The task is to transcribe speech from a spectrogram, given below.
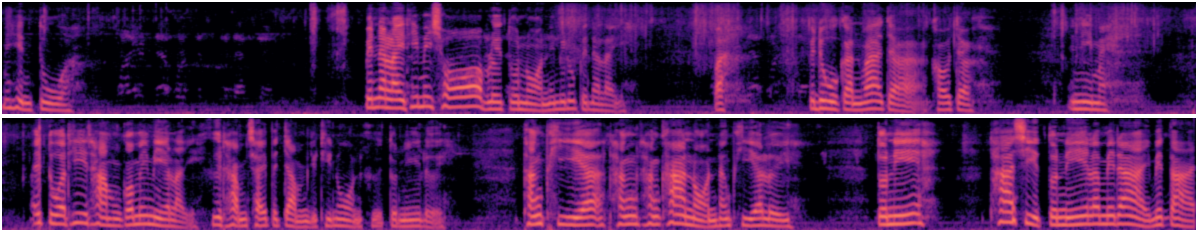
ไม่เห็นตัว เป็นอะไรที่ไม่ชอบเลยตัวนอนนี่ไม่รู้เป็นอะไร ไป ไปดูกันว่าจะเขาจะอันนี้ไหม ไอตัวที่ทำก็ไม่มีอะไร คือทำใช้ประจำอยู่ที่โน่นคือตัวนี้เลย ทั้งเพี้ยทั้งทั้งฆ่าหนอนทั้งเพี้ยเลย ตัวนี้ถ้าฉีดตัวนี้แล้วไม่ได้ไม่ตาย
